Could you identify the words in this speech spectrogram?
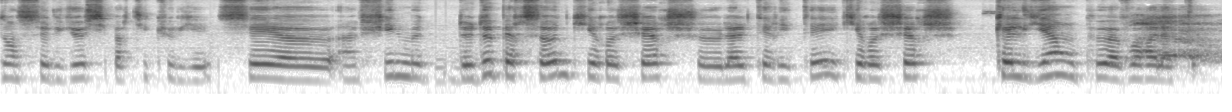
dans ce lieu si particulier. C'est euh, un film de deux personnes qui recherchent euh, l'altérité et qui recherchent quel lien on peut avoir à la terre.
